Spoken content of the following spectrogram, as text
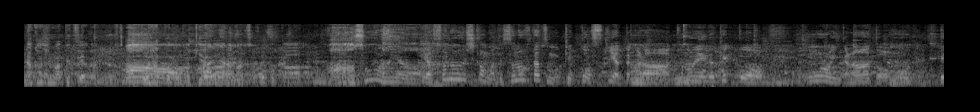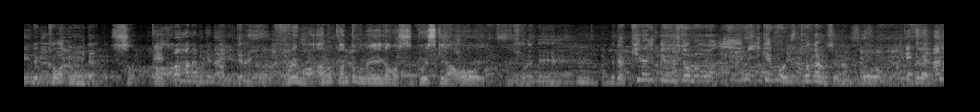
中島哲也監督白あー白とか嫌われマツコとか、ああそうなんや。いや、その、しかも私、その二つも結構好きやったから、この映画結構。おもろいんかなとは思ってんねんけど。で川手も見たんやったっけ？そっえ、はか。まだ見てない見てないかうん俺もあの監督の映画はすっごい好きな多い。これね、でだから嫌いっていう人の意見も分かるんですよなんかこうえ、それ、あの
